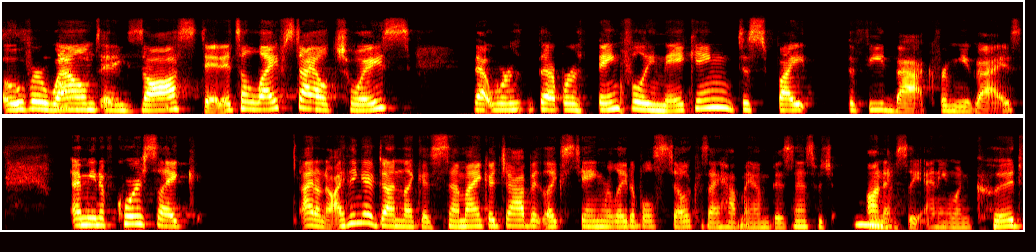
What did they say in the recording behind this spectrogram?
overwhelmed and exhausted. It's a lifestyle choice that we're that we're thankfully making despite the feedback from you guys. I mean, of course, like I don't know. I think I've done like a semi good job at like staying relatable still because I have my own business, which Mhm. honestly anyone could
